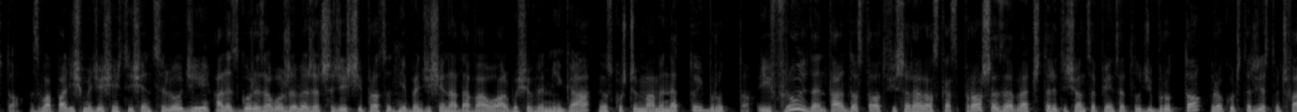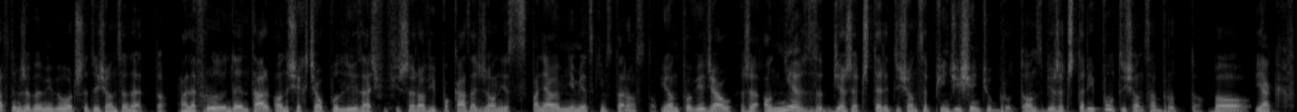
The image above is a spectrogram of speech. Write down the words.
brutto. Złapaliśmy 10 tysięcy ludzi, ale z góry założymy, że 30% nie będzie się nadawało albo się wymiga, w związku z czym mamy netto i brutto. I Freudenthal dostał od Fischera rozkaz. Proszę zebrać 4500 ludzi brutto w roku 44, żeby mi było 3000 netto. Ale Freudenthal, on się chciał podlizać Fischerowi, pokazać, że on jest wspaniałym niemieckim starostą. I on powiedział, że on nie zbierze 4050 brutto, on zbierze 4,5 tysiąca brutto, bo jak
